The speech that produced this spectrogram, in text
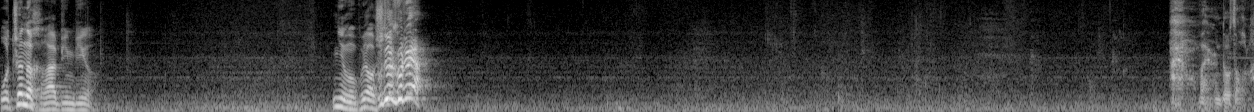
我真的很爱冰冰。你们不要不对，不对！哎呀，外人都走了，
